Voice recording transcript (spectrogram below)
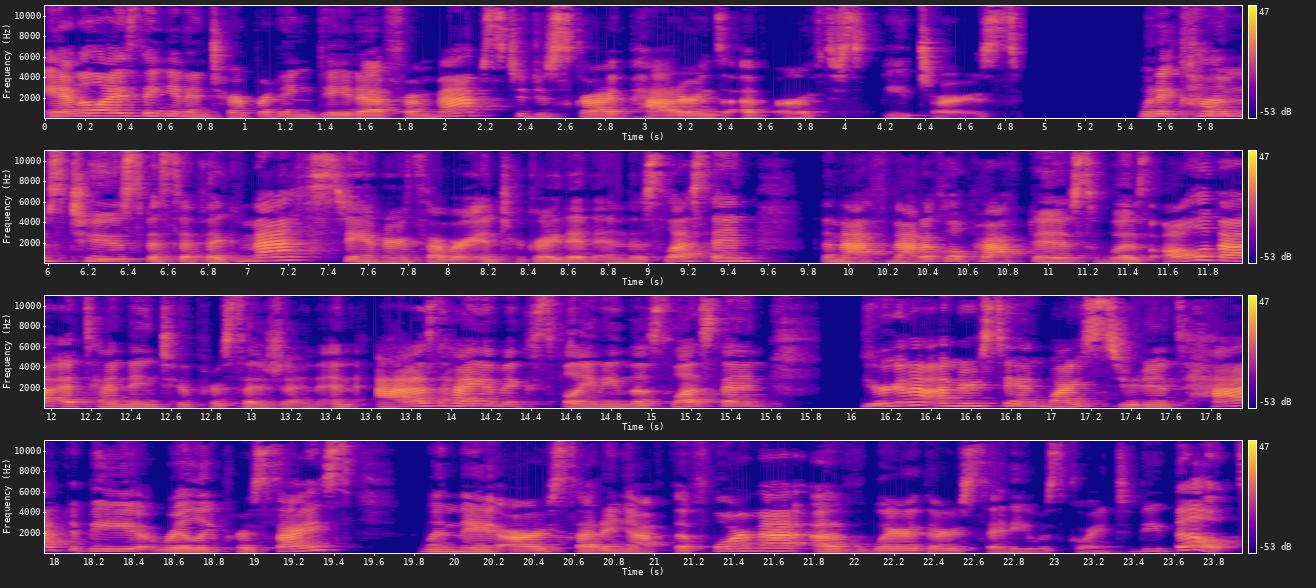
analyzing and interpreting data from maps to describe patterns of Earth's features. When it comes to specific math standards that were integrated in this lesson, the mathematical practice was all about attending to precision. And as I am explaining this lesson, you're going to understand why students had to be really precise when they are setting up the format of where their city was going to be built.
